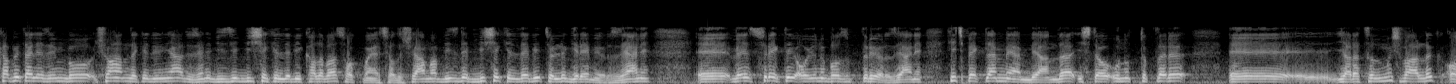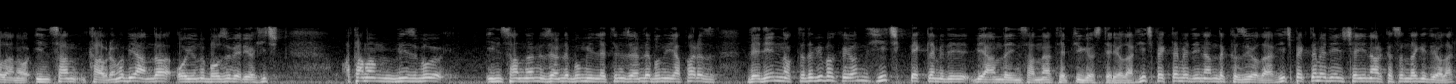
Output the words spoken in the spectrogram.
kapitalizm, bu şu andaki dünya düzeni bizi bir şekilde bir kalıba sokmaya çalışıyor ama biz de bir şekilde bir türlü giremiyoruz. Yani e, ve sürekli oyunu bozup duruyoruz. Yani hiç beklenmeyen bir anda işte o unuttukları e, yaratılmış varlık olan o insan kavramı bir anda oyunu bozu veriyor. Hiç tamam biz bu insanların üzerinde, bu milletin üzerinde bunu yaparız dediğin noktada bir bakıyorsun hiç beklemediği bir anda insanlar tepki gösteriyorlar. Hiç beklemediğin anda kızıyorlar. Hiç beklemediğin şeyin arkasında gidiyorlar.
